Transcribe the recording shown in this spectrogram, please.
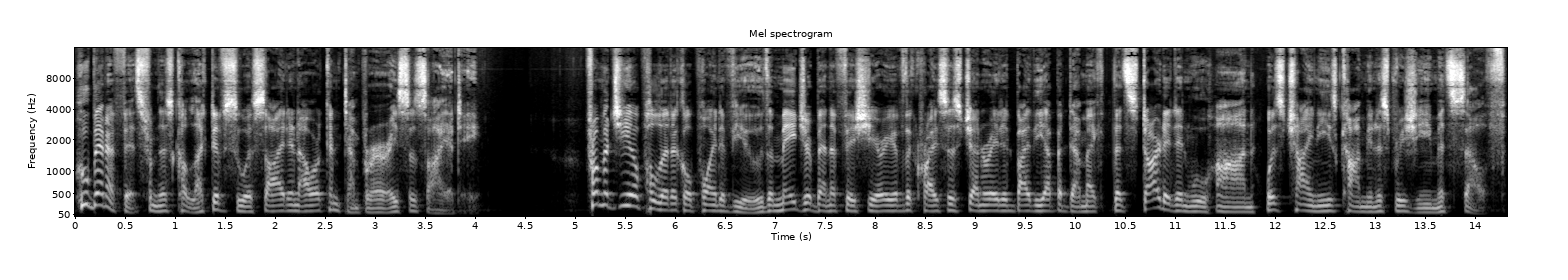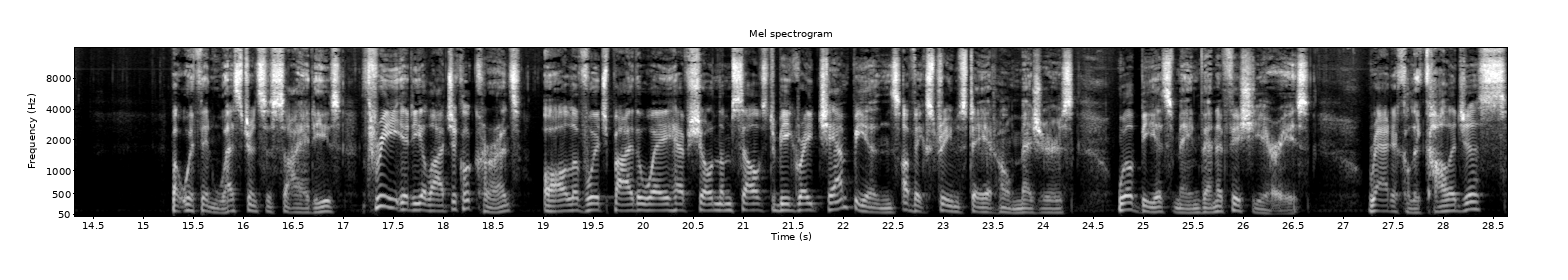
Who benefits from this collective suicide in our contemporary society? From a geopolitical point of view, the major beneficiary of the crisis generated by the epidemic that started in Wuhan was Chinese communist regime itself. But within Western societies, three ideological currents, all of which, by the way, have shown themselves to be great champions of extreme stay at home measures, will be its main beneficiaries radical ecologists,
